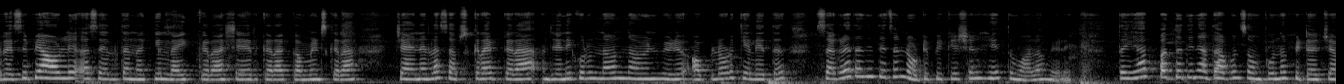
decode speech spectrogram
रेसिपी आवडली असेल तर नक्की लाईक करा शेअर करा कमेंट्स करा चॅनलला सबस्क्राईब करा जेणेकरून नवनवीन व्हिडिओ अपलोड केले तर सगळ्यात आधी त्याचं नोटिफिकेशन हे तुम्हाला मिळेल. तर ह्या पद्धतीने आता आपण संपूर्ण पिठाच्या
